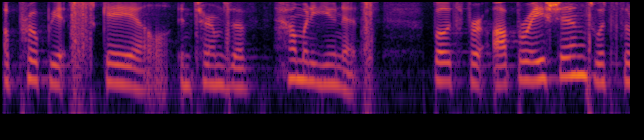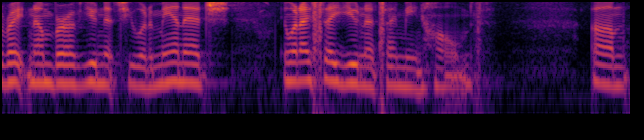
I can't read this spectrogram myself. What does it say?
appropriate scale in terms of how many units, both for operations, what's the right number of units you want to manage, and when I say units, I mean homes. Um,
